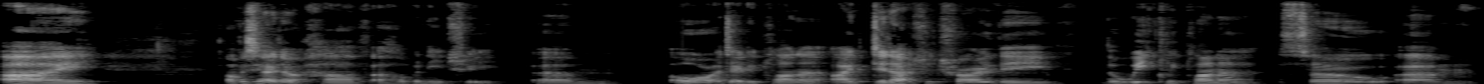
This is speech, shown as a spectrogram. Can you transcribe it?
I obviously I don't have a Hobonichi um, or a daily planner. I did actually try the the weekly planner. So um,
